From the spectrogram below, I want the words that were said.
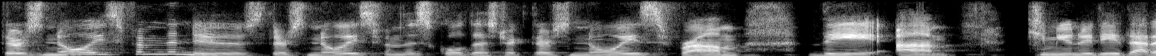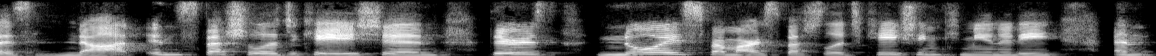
There's noise from the news, there's noise from the school district, there's noise from the um, community that is not in special education, there's noise from our special education community. And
